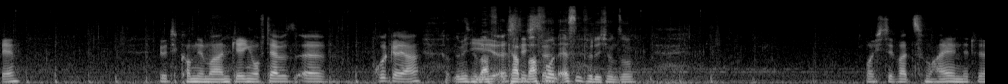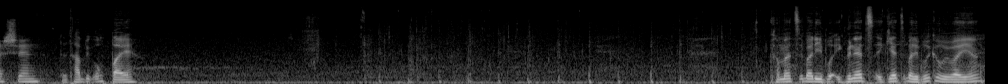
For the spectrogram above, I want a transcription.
Gut, ich komm dir mal entgegen auf der äh, Brücke, ja. Ich hab nämlich Die eine Waffe, ich hab. Waffe und Essen für dich und so. Bräuchte was zum Heilen, das wäre schön. Das hab ich auch bei. Ich komm jetzt über die Brücke. Ich bin jetzt, ich geh jetzt über die Brücke rüber hier.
